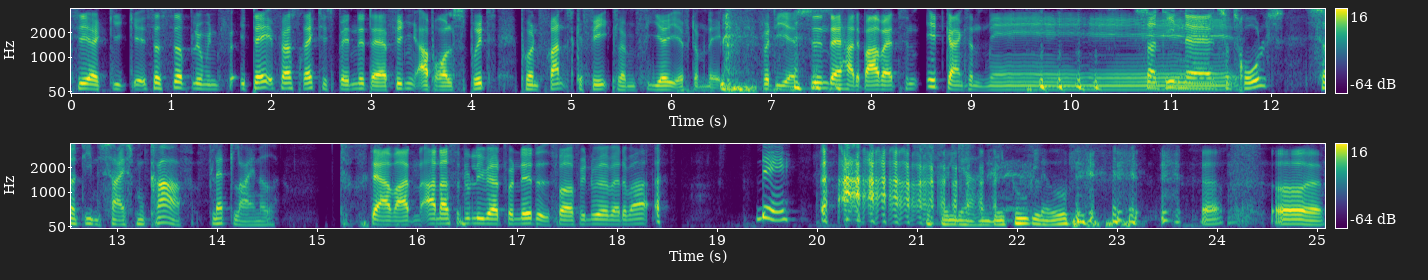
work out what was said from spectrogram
til at gik, så, så blev min i dag først rigtig spændende, da jeg fik en Aperol Spritz på en fransk café klokken 4 i eftermiddag. Fordi ja, siden da har det bare været sådan et gang sådan... så din, øh, så Troels, så din seismograf flatlined. Der var den. Anders, har du lige været på nettet for at finde ud af, hvad det var? Nej. Selvfølgelig har han det. Google er åben. ja. Og,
